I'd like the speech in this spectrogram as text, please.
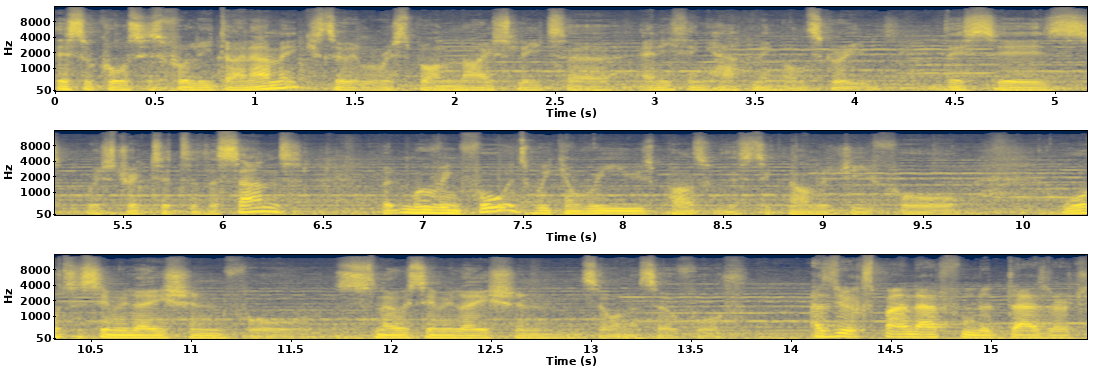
This, of course, is fully dynamic, so it'll respond nicely to anything happening on screen. This is restricted to the sand, but moving forwards, we can reuse parts of this technology for water simulation, for snow simulation, and so on and so forth. As you expand out from the desert,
